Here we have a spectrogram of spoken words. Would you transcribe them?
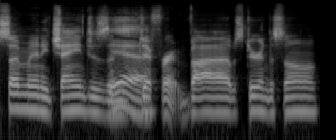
so many changes and Yeah. different vibes during the song.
